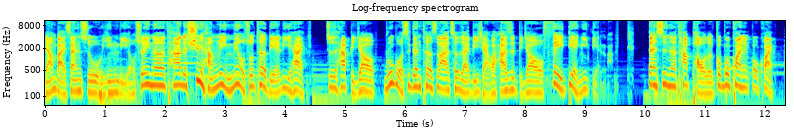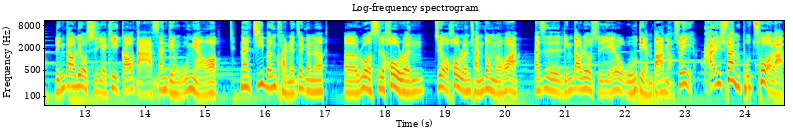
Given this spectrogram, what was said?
两百三十五英里哦，所以呢，它的续航力没有说特别厉害。就是它比较，如果是跟特斯拉的车子来比起来的话，它是比较费电一点啦。但是呢，它跑的够不够快呢？够快，零到六十也可以高达三点五秒哦。那基本款的这个呢，呃，如果是后轮只有后轮传动的话，它是零到六十也有五点八秒，所以还算不错啦。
